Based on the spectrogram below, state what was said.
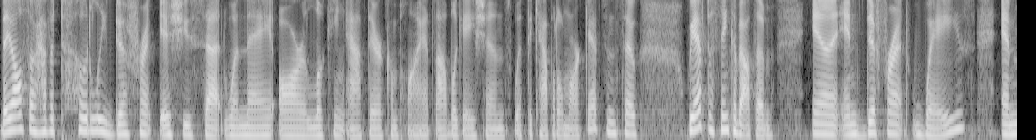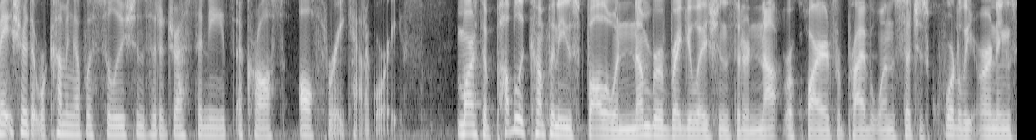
they also have a totally different issue set when they are looking at their compliance obligations with the capital markets. And so we have to think about them in, in different ways and make sure that we're coming up with solutions that address the needs across all three categories. Martha, public companies follow a number of regulations that are not required for private ones, such as quarterly earnings.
